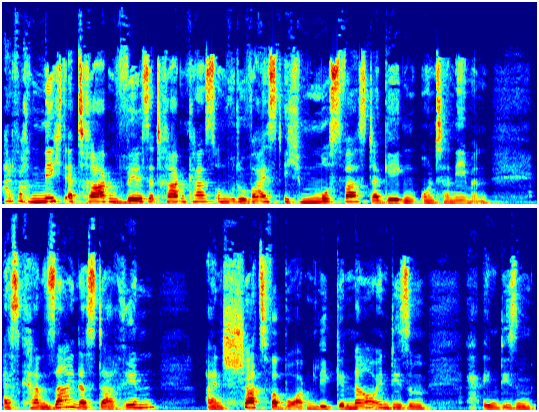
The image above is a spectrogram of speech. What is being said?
einfach nicht ertragen willst, ertragen kannst und wo du weißt, ich muss was dagegen unternehmen? Es kann sein, dass darin ein Schatz verborgen liegt, genau in diesem, in diesem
